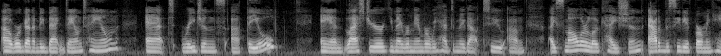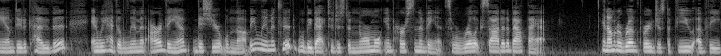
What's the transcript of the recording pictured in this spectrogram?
Uh, we're going to be back downtown at Regions uh, Field. And last year, you may remember, we had to move out to um, a smaller location out of the city of Birmingham due to COVID, and we had to limit our event. This year, it will not be limited. We'll be back to just a normal in person event. So, we're real excited about that. And I'm going to run through just a few of the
